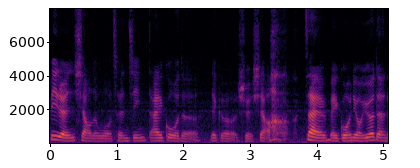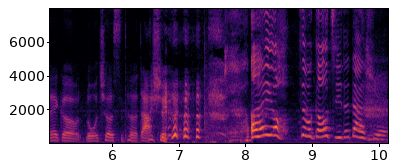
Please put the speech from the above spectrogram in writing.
鄙人小的我曾经待过的那个学校，在美国纽约的那个罗彻斯特大学。哎呦，这么高高级的大学。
